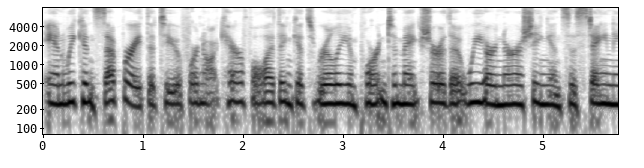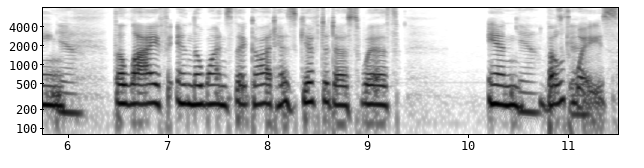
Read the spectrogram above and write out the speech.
and we can separate the two if we're not careful i think it's really important to make sure that we are nourishing and sustaining yeah. the life and the ones that god has gifted us with in yeah, both ways,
